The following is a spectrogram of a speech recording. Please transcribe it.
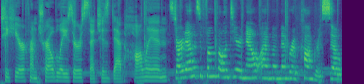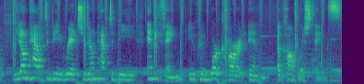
to hear from trailblazers such as Deb Haaland. Started out as a phone volunteer, now I'm a member of Congress. So you don't have to be rich, you don't have to be anything. You can work hard and accomplish things.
